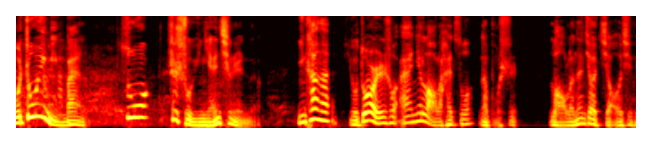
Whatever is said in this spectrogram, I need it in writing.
我终于明白了，作是属于年轻人的。你看看有多少人说：“哎，你老了还作？”那不是，老了那叫矫情，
